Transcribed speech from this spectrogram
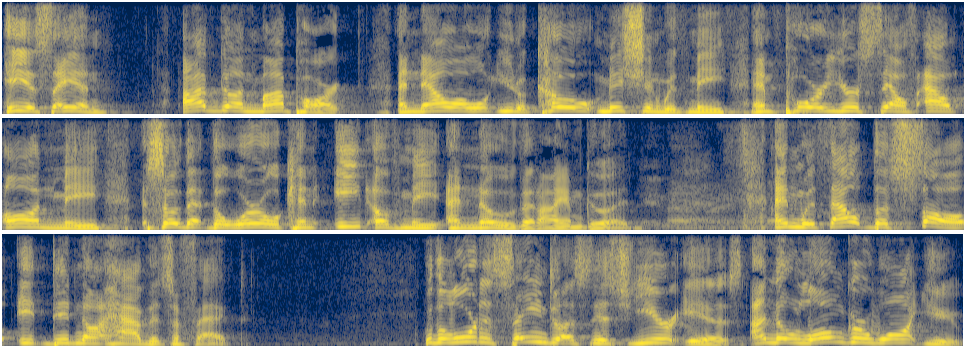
he is saying, I've done my part, and now I want you to co mission with me and pour yourself out on me so that the world can eat of me and know that I am good. Amen. And without the salt, it did not have its effect. What the Lord is saying to us this year is I no longer want you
